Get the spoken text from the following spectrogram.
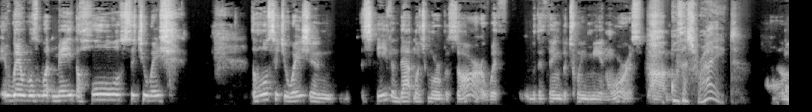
it, it was what made the whole situation, the whole situation, is even that much more bizarre with with the thing between me and Morris. Um, oh that's right um,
